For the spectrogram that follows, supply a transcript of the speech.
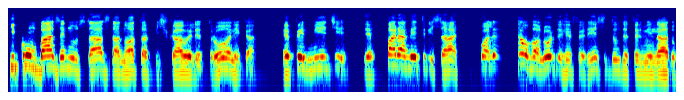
que, com base nos dados da nota fiscal eletrônica, é, permite é, parametrizar qual é o valor de referência de um determinado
